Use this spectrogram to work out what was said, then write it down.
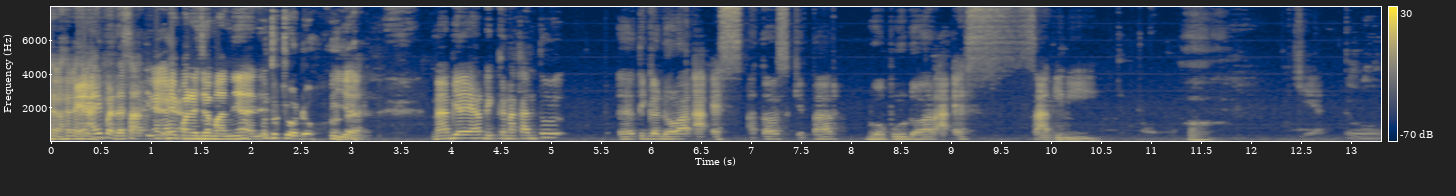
AI pada saat itu eh, ya, pada zamannya untuk jodoh. iya. Nah, biaya yang dikenakan tuh eh, 3 dolar AS atau sekitar 20 dolar AS saat ini. Oh. Gitu.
